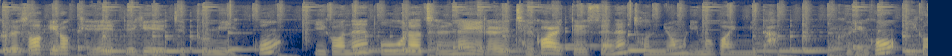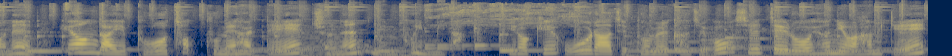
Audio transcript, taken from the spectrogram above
그래서 이렇게 네 개의 제품이 있고 이거는 오라 젤 네일을 제거할 때 쓰는 전용 리무버입니다. 그리고 이거는 회원 가입 후 첫 구매할 때 주는 램프입니다. 이렇게 오라 제품을 가지고 실제로 현이와 함께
